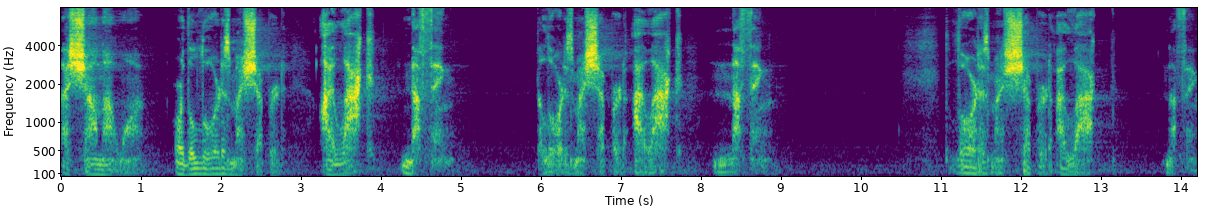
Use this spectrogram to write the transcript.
I shall not want, or the Lord is my shepherd, I lack nothing. The Lord is my shepherd. I lack nothing. The Lord is my shepherd. I lack nothing.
